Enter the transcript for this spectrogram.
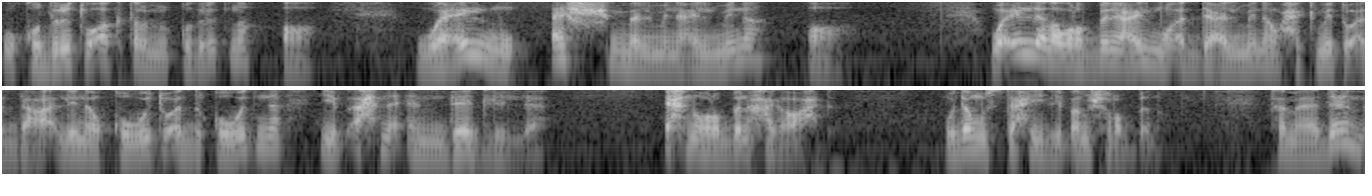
وقدرته أكتر من قدرتنا؟ آه. وعلمه أشمل من علمنا؟ آه. وإلا لو ربنا علمه قد علمنا وحكمته قد عقلنا وقوته قد قوتنا يبقى إحنا أنداد لله. إحنا وربنا حاجة واحدة. وده مستحيل يبقى مش ربنا. فما دام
